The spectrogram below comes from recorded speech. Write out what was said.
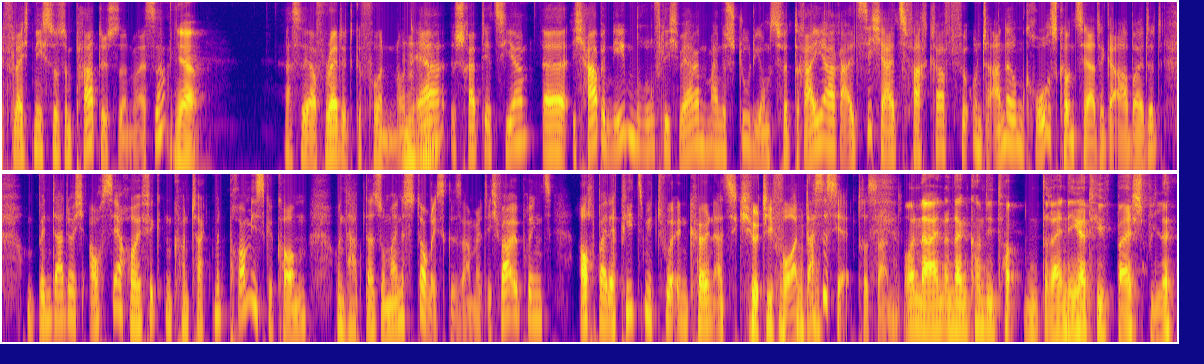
vielleicht nicht so sympathisch sind, weißt du? Ja, Hast du ja auf Reddit gefunden. Und Mhm. er schreibt jetzt hier: äh, Ich habe nebenberuflich während meines Studiums für drei Jahre als Sicherheitsfachkraft für unter anderem Großkonzerte gearbeitet und bin dadurch auch sehr häufig in Kontakt mit Promis gekommen und habe da so meine Stories gesammelt. Ich war übrigens auch bei der Pizza Tour in Köln als Security vor Ort. Das ist ja interessant. Oh nein, und dann kommen die Top 3 Negativbeispiele.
